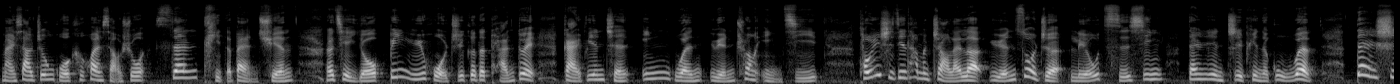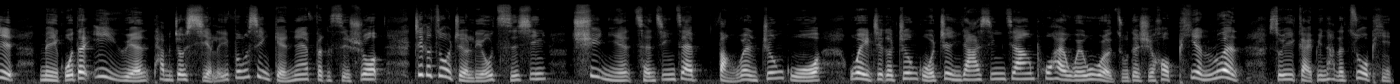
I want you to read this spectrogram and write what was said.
买下中国科幻小说《三体》的版权，而且由《冰与火之歌》的团队改编成英文原创影集，同一时间，他们找来了原作者刘慈欣。担任制片的顾问。但是美国的议员他们就写了一封信给 Netflix 说，这个作者刘慈欣去年曾经在访问中国，为这个中国镇压新疆、迫害维吾尔族的时候辩论，所以改编他的作品，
